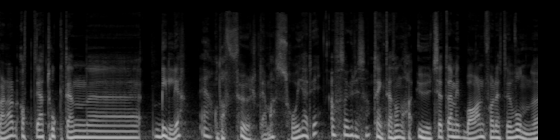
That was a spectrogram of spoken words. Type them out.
Bernhard, at jeg tok den billige. Ja. Og da følte jeg meg så gjerrig. Oh, så grusomt. Tenkte jeg sånn, Utsetter jeg mitt barn for dette vonde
